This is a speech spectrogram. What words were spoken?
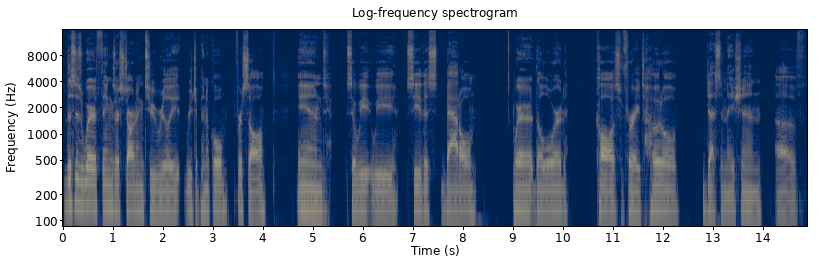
this is where things are starting to really reach a pinnacle for Saul, and so we we see this battle where the Lord calls for a total decimation of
